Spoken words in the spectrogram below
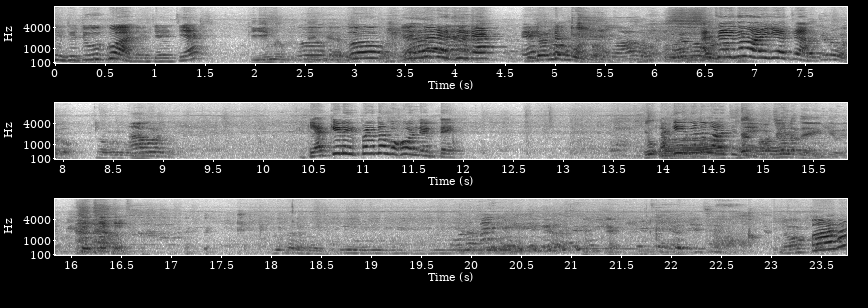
ഇത് തൂക്കുവാനോ ചേച്ചിയെ ഓ എന്താ ചേച്ചിയുടെ? അച്ഛ ഇത് വാങ്ങി അച്ഛ? ലക്കിയുടെ ഇപ്പോഴത്തെ മുഖം ഒന്ന് എടുത്തേ ലക്കി ഇങ്ങോട്ട് മാറ്റിച്ചേ വാടാ.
